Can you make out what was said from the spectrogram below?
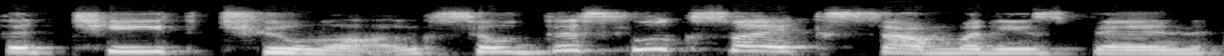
the teeth too long. So this looks like somebody's been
